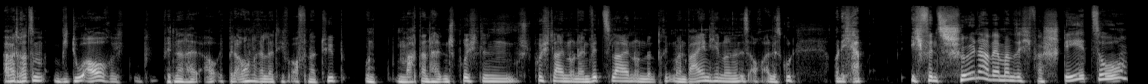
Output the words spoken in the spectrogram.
Aber trotzdem, wie du auch, ich bin dann halt auch, ich bin auch ein relativ offener Typ und mach dann halt ein Sprüchlein, Sprüchlein und ein Witzlein und dann trinkt man ein Weinchen und dann ist auch alles gut. Und ich habe ich find's schöner, wenn man sich versteht so,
